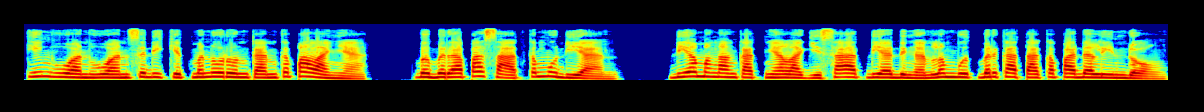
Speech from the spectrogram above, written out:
King Huan-Huan sedikit menurunkan kepalanya. Beberapa saat kemudian, dia mengangkatnya lagi saat dia dengan lembut berkata kepada Lindong,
